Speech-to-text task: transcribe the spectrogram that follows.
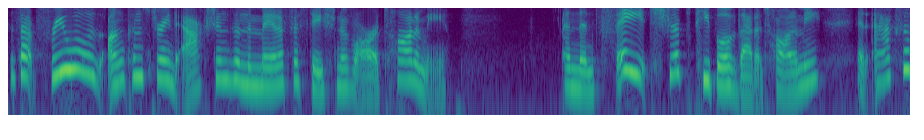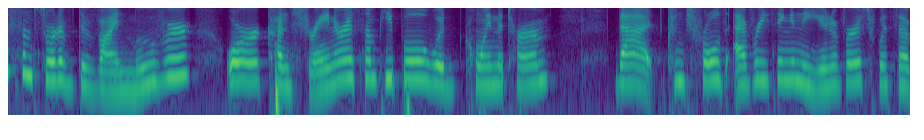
is that free will is unconstrained actions and the manifestation of our autonomy. And then fate strips people of that autonomy and acts as some sort of divine mover or constrainer, as some people would coin the term, that controls everything in the universe with a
